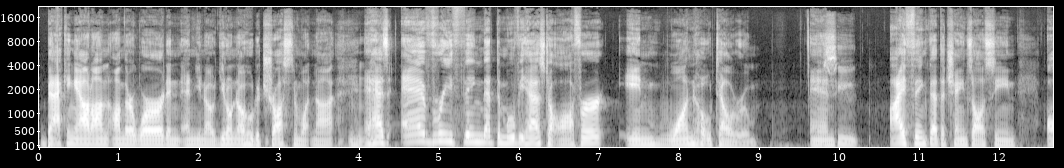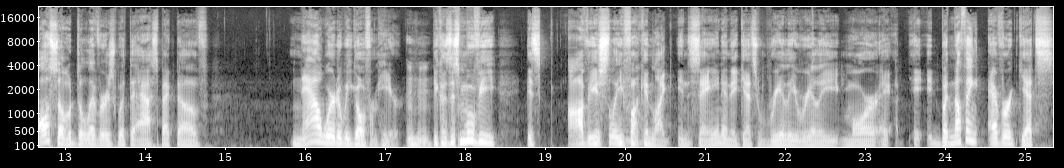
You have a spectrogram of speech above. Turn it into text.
backing out on on their word and and you know, you don't know who to trust and whatnot. It has everything that the movie has to offer in one hotel room. And See, I think that the chainsaw scene also delivers with the aspect of now where do we go from here? Mm-hmm. Because this movie is obviously fucking like insane and it gets really really more it, it, but nothing ever gets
